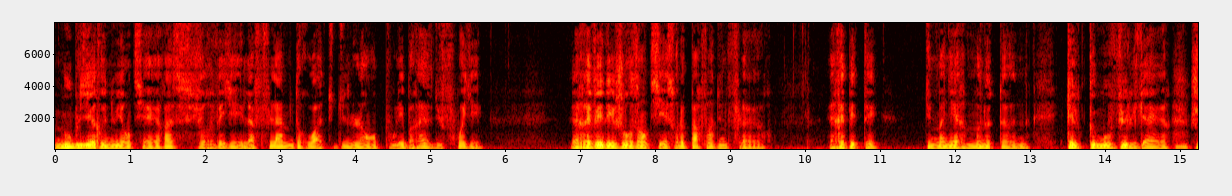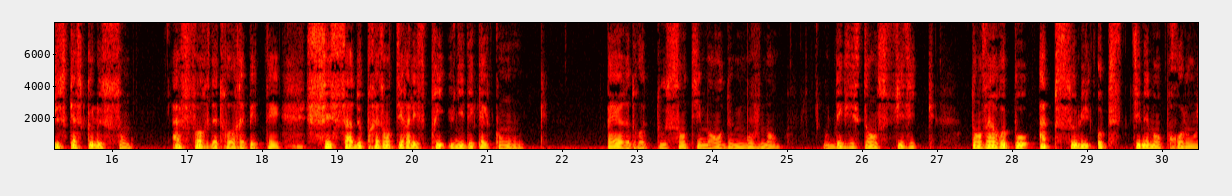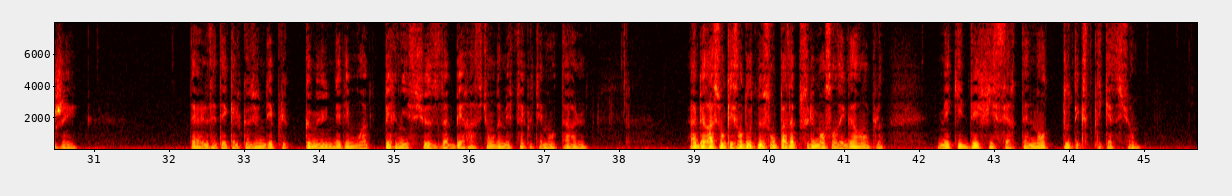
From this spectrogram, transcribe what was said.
M'oublier une nuit entière à surveiller la flamme droite d'une lampe ou les braises du foyer. Rêver des jours entiers sur le parfum d'une fleur. Répéter d'une manière monotone quelques mots vulgaires jusqu'à ce que le son à force d'être répété cessât de présenter à l'esprit une idée quelconque perdre tout sentiment de mouvement ou d'existence physique dans un repos absolu obstinément prolongé. Telles étaient quelques-unes des plus communes et des moins pernicieuses aberrations de mes facultés mentales. Aberrations qui sans doute ne sont pas absolument sans exemple mais qui défient certainement toute explication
